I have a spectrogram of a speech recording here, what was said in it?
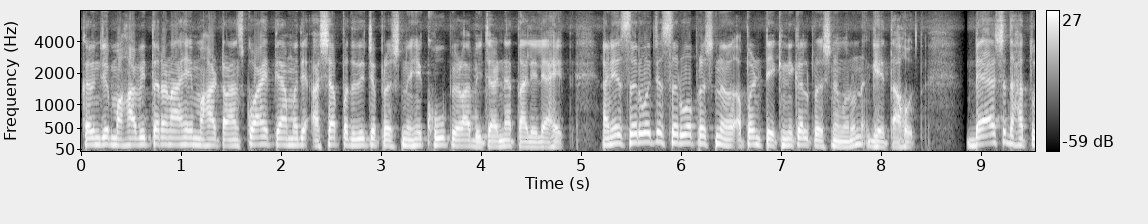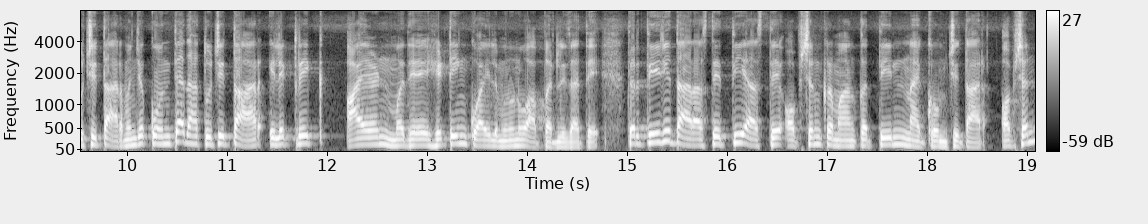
कारण जे महावितरण आहे महाट्रान्सको आहे त्यामध्ये अशा पद्धतीचे प्रश्न हे खूप वेळा विचारण्यात आलेले आहेत. आणि हे सर्वचे सर्व प्रश्न आपण टेक्निकल प्रश्न म्हणून घेत आहोत. डॅश धातूची तार म्हणजे कोणत्या धातूची तार इलेक्ट्रिक आयर्नमध्ये हिटिंग कॉईल म्हणून वापरली जाते? तर ती जी तार असते ती असते ऑप्शन क्रमांक तीन नायक्रोमची तार. ऑप्शन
